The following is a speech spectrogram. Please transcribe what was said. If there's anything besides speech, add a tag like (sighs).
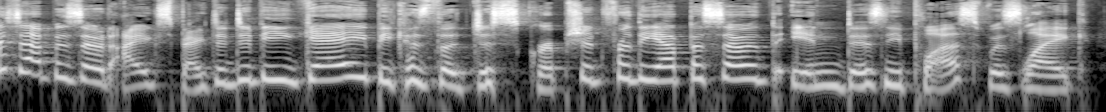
this episode I expected to be gay because the description for the episode in Disney Plus was like,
